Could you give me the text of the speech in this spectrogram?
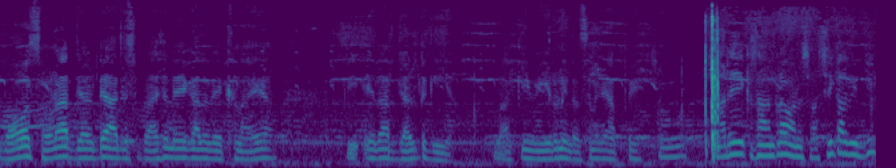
ਬਹੁਤ ਸੋਹਣਾ ਰਿਜ਼ਲਟ ਆ, ਅੱਜ ਸਪੈਸ਼ਲ ਇਹ ਗੱਲ ਵੇਖਣ ਆਏ ਆ ਕਿ ਇਹਦਾ ਰਿਜ਼ਲਟ ਕੀ ਆ। ਬਾਕੀ ਵੀਰ ਹੁਣੀ ਦੱਸਣਗੇ ਆਪੇ। ਸੋ ਸਾਰੇ ਕਿਸਾਨ ਭਰਾਵਾਂ ਨੂੰ ਸਤਿ ਸ਼੍ਰੀ ਅਕਾਲ ਵੀਰ ਜੀ।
